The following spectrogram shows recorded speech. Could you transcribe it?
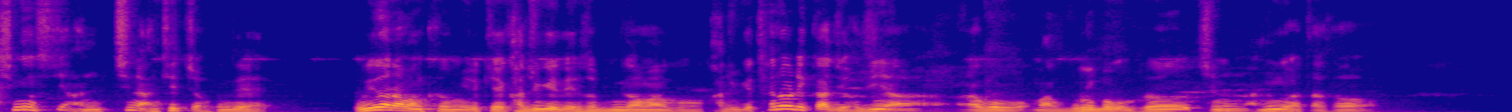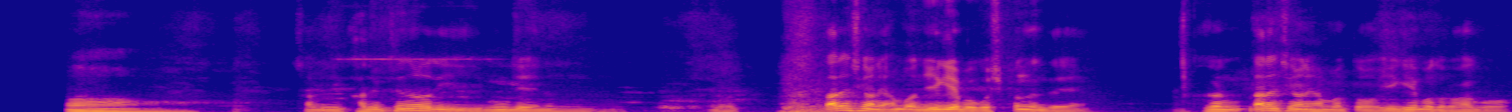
신경 쓰지 않지는 않겠죠. 근데 우리나라만큼 이렇게 가죽에 대해서 민감하고 가죽의 테너리까지 어디냐라고 막 물어보고 그렇지는 않는 것 같아서 어, 참 이 가죽 테너리 문제는 뭐 다른 시간에 한번 얘기해 보고 싶었는데 그건 다른 시간에 한번 또 얘기해 보도록 하고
